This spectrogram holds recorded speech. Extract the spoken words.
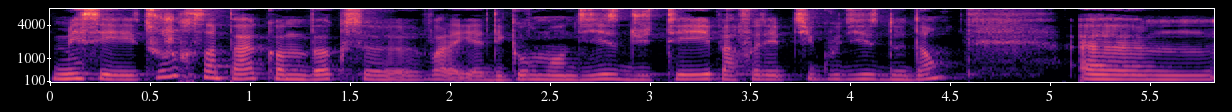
mais c'est toujours sympa comme box, voilà, il y a des gourmandises, du thé, parfois des petits goodies dedans. Euh,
